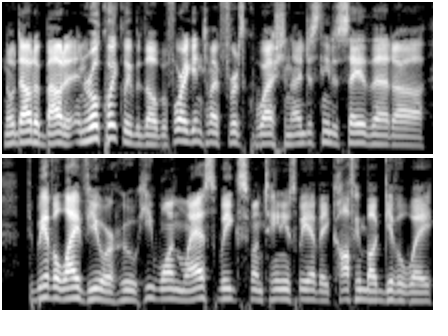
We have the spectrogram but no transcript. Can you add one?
no doubt about it. And real quickly, though, before I get into my first question, I just need to say that uh, we have a live viewer who he won last week spontaneous. We have a coffee mug giveaway,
